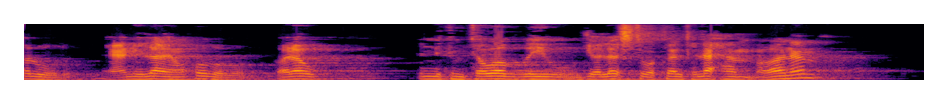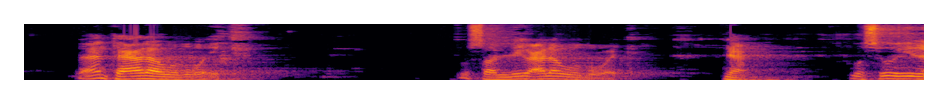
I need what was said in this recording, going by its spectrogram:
الوضوء يعني لا ينقض الوضوء ولو انك متوضي وجلست وأكلت لحم غنم فأنت على وضوئك. تصلي على وضوئك. نعم. وسئل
